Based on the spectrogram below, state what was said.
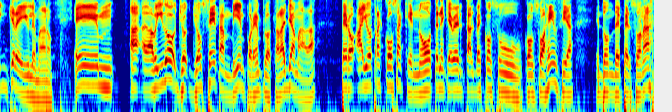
Increíble, mano. Eh, ha, ha habido, yo, yo sé también, por ejemplo, está la llamada, pero hay otras cosas que no tienen que ver tal vez con su, con su agencia, donde personas,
